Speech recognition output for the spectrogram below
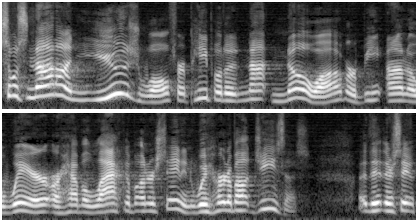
So it's not unusual for people to not know of or be unaware or have a lack of understanding. We heard about Jesus. They're saying,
